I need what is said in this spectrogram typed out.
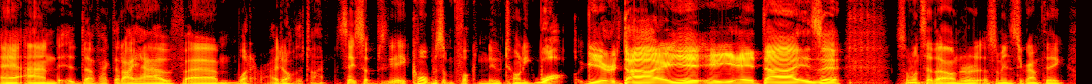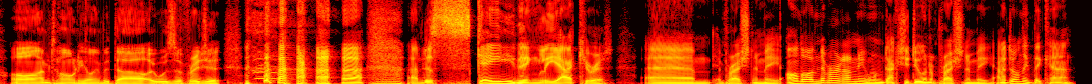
uh, and the fact that I have um, whatever I don't have the time. Say something. Come up with something fucking new, Tony. What? You're die. Yeah, yeah, die. Is it? Someone said that under some Instagram thing. Oh, I'm Tony. I'm a dad. I was a frigid. and just scathingly accurate um, impression of me. Although I've never heard anyone actually do an impression of me, and I don't think they can.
